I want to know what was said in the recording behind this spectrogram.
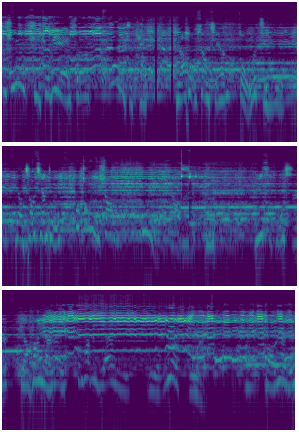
只是用乞求的眼神望着他，然后向前走了几步，两条前腿扑通一声跪了下来。与此同时，两行眼泪从他的眼里流了出来。老猎人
